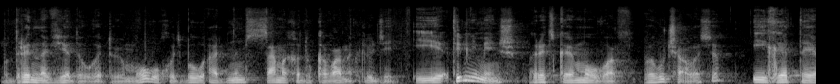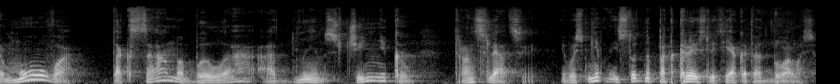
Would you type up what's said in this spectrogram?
дрэнна ведаў гэтую мову, хоць быў адным з самых адукаваных людзей. І тым не менш, грэцкая мова вывучалася, і гэтая мова таксама была адным з чыннікаў трансляцыі. І вось мне істотна падкрэсліць, як это адбывалася.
